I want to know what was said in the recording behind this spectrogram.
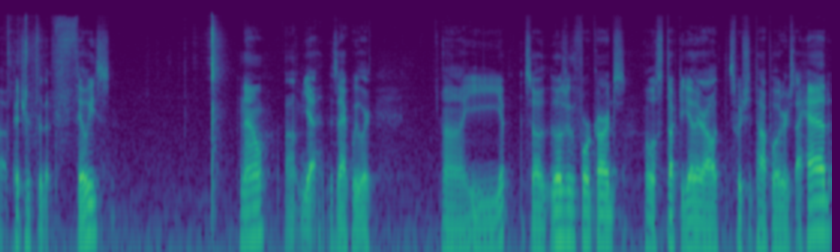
Uh, pitcher for the Phillies. Now, um, yeah, Zack Wheeler. Uh, yep. So those are the four cards, a little stuck together. I'll switch to top loaders. I had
